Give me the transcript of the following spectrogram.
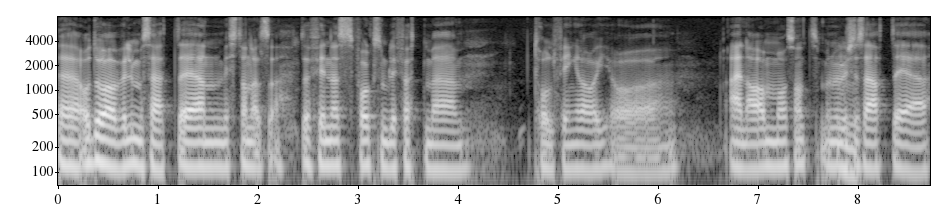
uh, og da vil vi si at det er en misdannelse. Det finnes folk som blir født med tolv fingre òg, og én arm og sånt, men vi vil Mm. ikke si at det er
